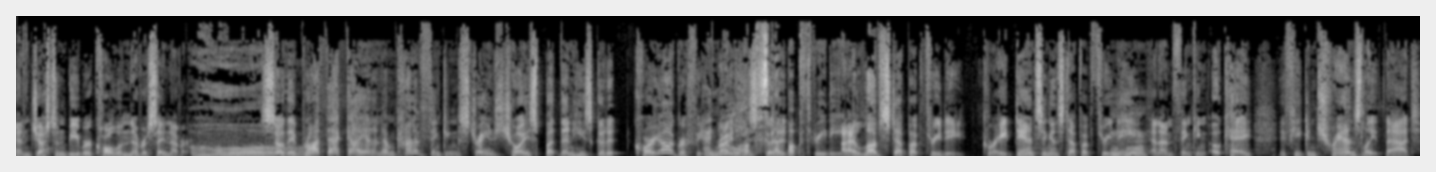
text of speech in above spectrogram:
and Justin Bieber colon Never Say Never. Oh. So they brought that guy in, and I'm kind of thinking strange choice, but then he's good at choreography, And you love He's Step at- Up 3D. I love Step Up 3D. Great dancing in Step Up 3D. Mm-hmm. And I'm thinking, okay, if he can translate that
